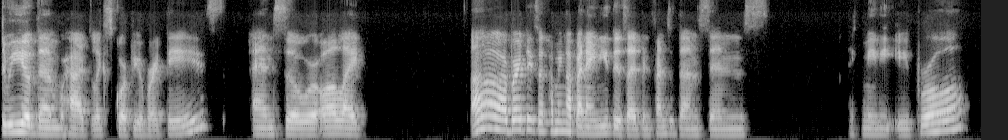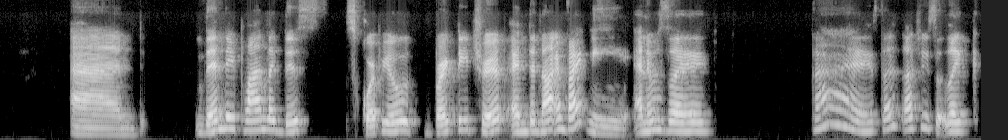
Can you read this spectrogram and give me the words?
Three of them had like Scorpio birthdays. And so we're all like, oh, our birthdays are coming up. And I knew this. I'd been friends with them since like maybe April. And then they planned like this Scorpio birthday trip and did not invite me. And it was like, guys, that's actually so like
